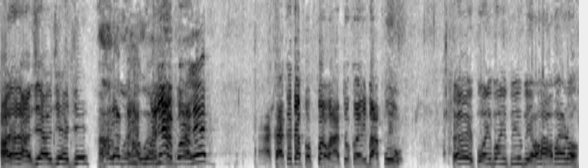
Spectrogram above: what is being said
હાલ હા આવજે આવજે આવજે. હા, હું કરતા પપ્પા વાતો કરી બાપુ. એ પાણી પાણી પીવું બેહો આવે હેડો.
